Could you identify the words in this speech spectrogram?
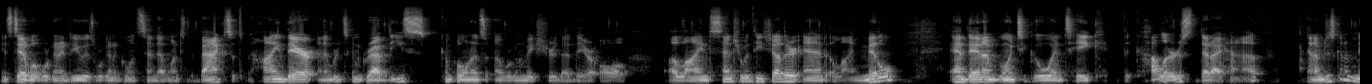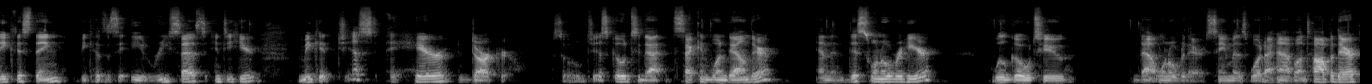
Instead, what we're going to do is we're going to go and send that one to the back. So it's behind there. And then we're just going to grab these components and we're going to make sure that they are all aligned center with each other and aligned middle. And then I'm going to go and take the colors that I have, and I'm just going to make this thing, because it's a recess into here, make it just a hair darker. So it'll just go to that second one down there, and then this one over here will go to that one over there, same as what I have on top of there.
